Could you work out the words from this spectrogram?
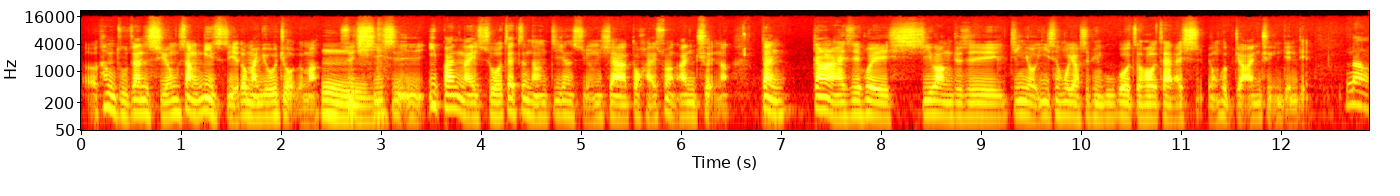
呃，抗组织胺的使用上历史也都蛮悠久的嘛，所以其实一般来说，在正常剂量使用下都还算安全呐。但当然还是会希望就是经由医生或药师评估过之后再来使用，会比较安全一点点。那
